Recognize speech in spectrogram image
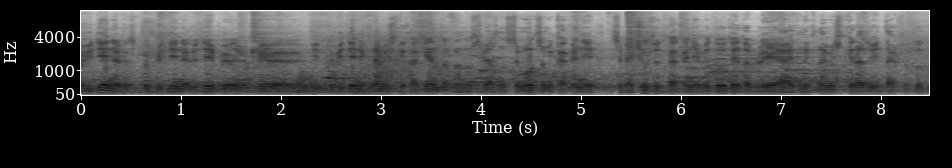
поведение, поведение людей, поведение экономических агентов, оно связано с эмоциями, как они себя чувствуют, как они ведут, и это влияет на экономическое развитие, так что тут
